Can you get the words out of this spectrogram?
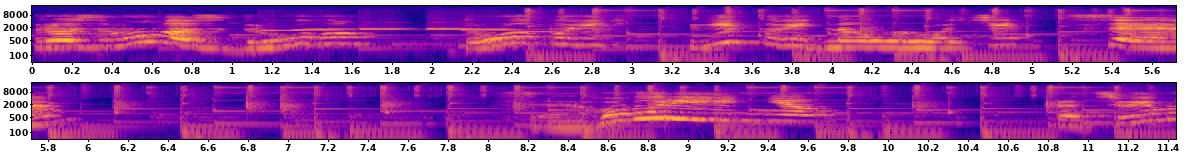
Розмова з другом, доповідь, відповідь на уроці це. Це говоріння. Працюємо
